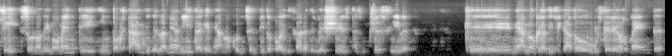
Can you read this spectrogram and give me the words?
sì, sono dei momenti importanti della mia vita che mi hanno consentito poi di fare delle scelte successive che mi hanno gratificato ulteriormente,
